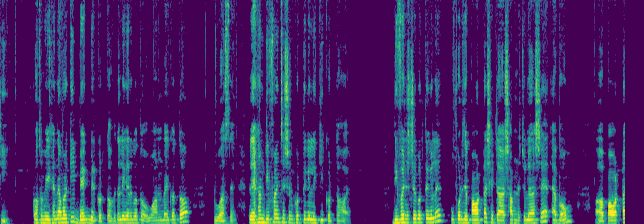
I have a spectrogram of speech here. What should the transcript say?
টি প্রথমে এখানে আমার কি? ব্যাগ বের করতে হবে। তাহলে এখানে কত? ওয়ান বাই কত? টু আছে। তাহলে এখন ডিফারেন্সিয়েশন করতে গেলে কি করতে হয়? ডিফারেন্সিয়েশন করতে গেলে উপরে যে পাওয়ারটা সেটা সামনে চলে আসে এবং পাওয়ারটা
